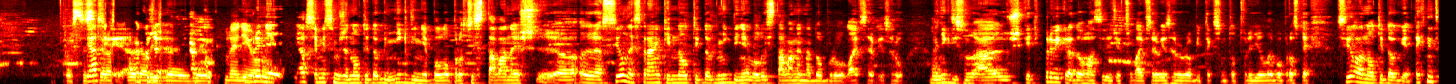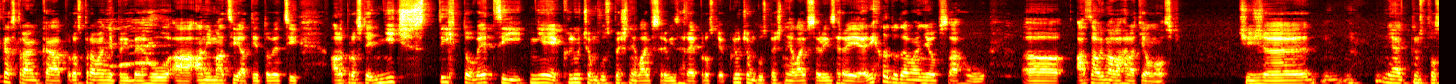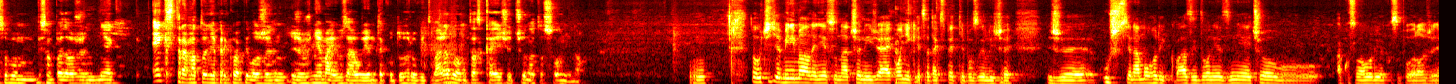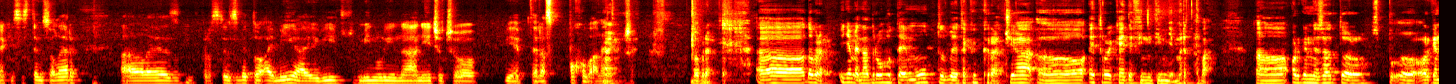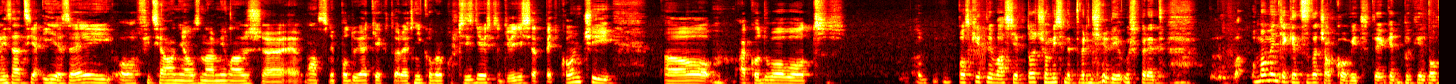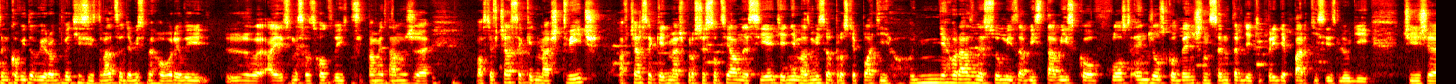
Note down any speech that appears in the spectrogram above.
Proste ja si teraz si, povedali, akože, že, že ako, není úprimne, Ja si myslím, že Naughty Dog nikdy nebolo proste stavané, uh, silné stránky Naughty Dog nikdy neboli stavané na dobrú live service hru. A mm. nikdy som, a už keď prvýkrát ohlasili, že chcú live service hru robiť, tak som to tvrdil, lebo proste sila Naughty Dog je technická stránka, rozprávanie príbehu a animácia a tieto veci, ale proste nič z týchto vecí nie je kľúčom k úspešnej live service hre. Proste kľúčom k úspešnej live service hre je rýchle dodávanie obsahu, uh, a zaujímavá hrateľnosť. Čiže nejakým spôsobom by som povedal, že nejak extra ma to neprekvapilo, že, že už nemajú záujem takúto hru vytvárať, len otázka je, že čo na to Sony, no. Mm. No určite minimálne nie sú nadšení, že aj oni, keď sa tak späťne pozreli, že, že už ste nám mohli kvázi doniesť niečo, ako som hovoril, ako som povedal, že nejaký systém Solar, ale proste sme to aj my, aj vy minuli na niečo, čo je teraz pochované. Takže. Dobre. Uh, dobre, ideme na druhú tému, to bude taká kratšia. Uh, E3 je definitívne mŕtva. Uh, organizátor, uh, organizácia ESA oficiálne oznámila, že vlastne podujatie, ktoré vzniklo v roku 1995 končí. Uh, ako dôvod poskytli vlastne to, čo my sme tvrdili už pred v momente, keď sa začal COVID, keď, keď bol ten covidový rok 2020 a my sme hovorili, že aj sme sa zhodli, si pamätám, že vlastne v čase, keď máš Twitch a v čase, keď máš proste sociálne siete, nemá zmysel proste platiť nehorázne sumy za výstavisko v Los Angeles Convention Center, kde ti príde pár tisíc ľudí. Čiže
